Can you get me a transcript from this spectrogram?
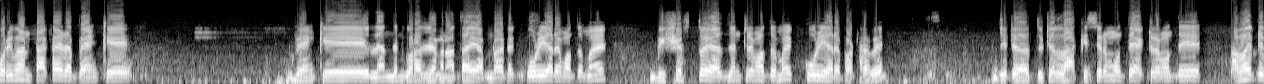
পরিমাণ টাকা এটা ব্যাংকে ব্যাংকে লেনদেন করা যাবে না, তাই আমরা এটা কোরিয়ারের মাধ্যমে, বিশ্বস্ত এজেন্টের মাধ্যমে কোরিয়ারে পাঠাবে। যেটা দুইটা লাকিসের মধ্যে, একটার মধ্যে, আমার একটা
